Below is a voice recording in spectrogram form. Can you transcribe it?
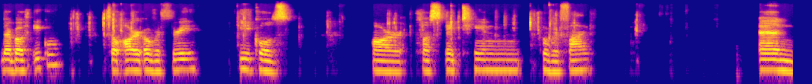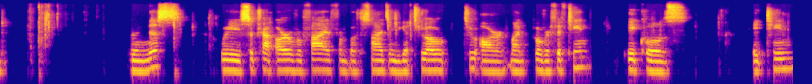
they're both equal. So R over three equals r plus 18 over 5. And doing this, we subtract r over 5 from both sides and you get 2, 2r over 15 equals 18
